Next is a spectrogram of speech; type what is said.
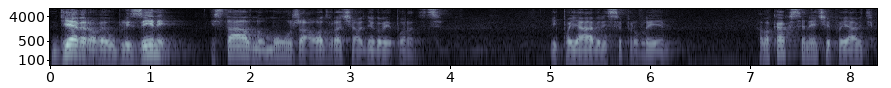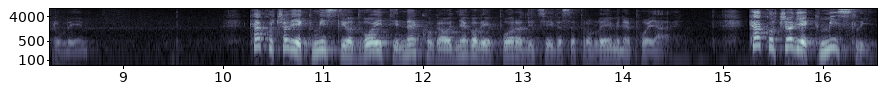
djeverove u blizini i stalno muža odvraća od njegove porodice. I pojavili se problemi. Ama kako se neće pojaviti problemi? Kako čovjek misli odvojiti nekoga od njegove porodice i da se problemi ne pojave? Kako čovjek misli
